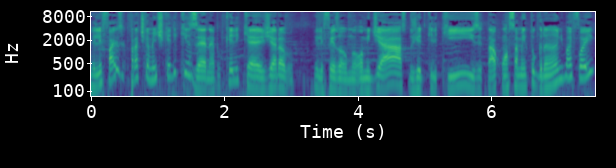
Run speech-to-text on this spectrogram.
ele faz praticamente o que ele quiser, né? Porque ele quer, gera. Ele fez o Homem de Aço do jeito que ele quis e tal, com um orçamento grande, mas foi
